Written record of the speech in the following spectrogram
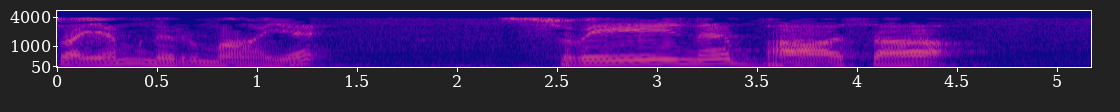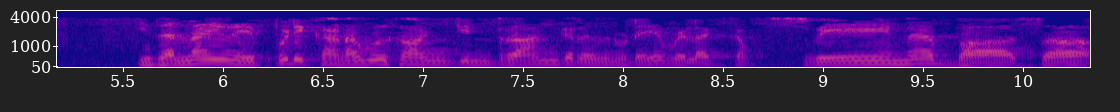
ஸ்வயம் நிர்மாய ஸ்வேன பாசா. இதெல்லாம் இவன் எப்படி கனவு காண்கின்றான்ங்கிறதனுடைய விளக்கம். ஸ்வேன பாசா.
